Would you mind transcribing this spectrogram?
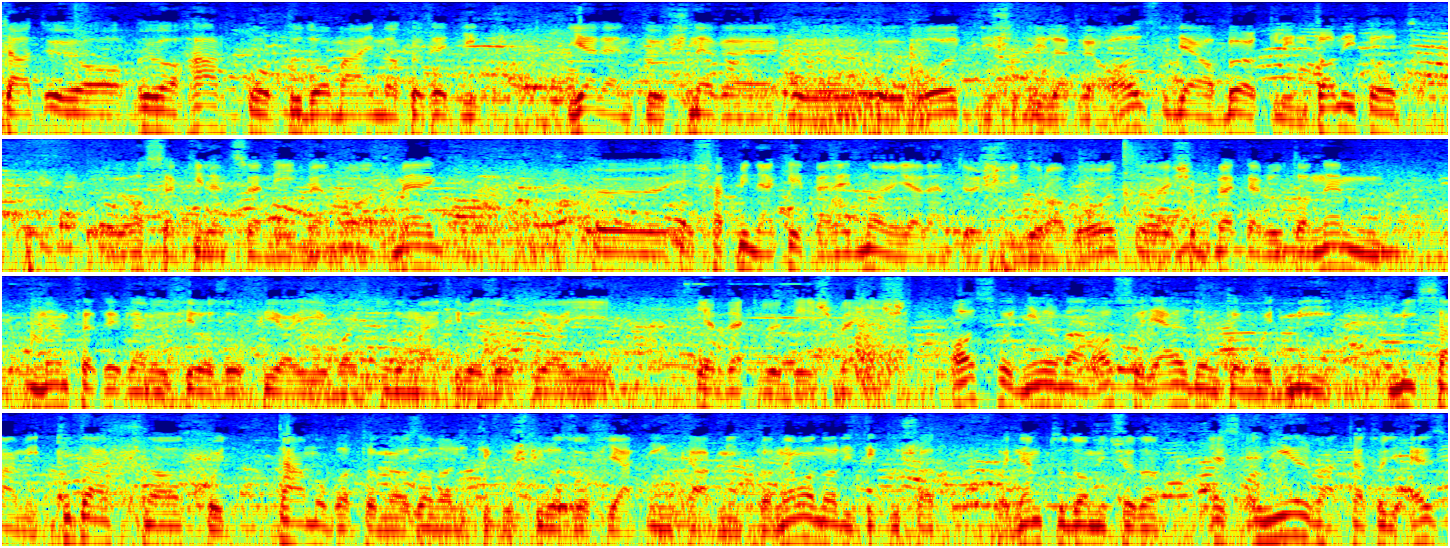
tehát ő a, ő a hardcore tudománynak az egyik jelentős neve ő, ő volt, is, illetve az, ugye a Berkeley tanított, azt hiszem 94-ben halt meg, és hát mindenképpen egy nagyon jelentős figura volt, és bekerült a nem, nem feltétlenül filozófiai vagy tudományfilozófiai érdeklődésbe is. Az, hogy nyilván az, hogy eldöntöm, hogy mi, mi számít tudásnak, hogy támogatom az analitikus filozófiát inkább, mint a nem analitikusat, vagy nem tudom micsoda, ez nyilván, tehát hogy ez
